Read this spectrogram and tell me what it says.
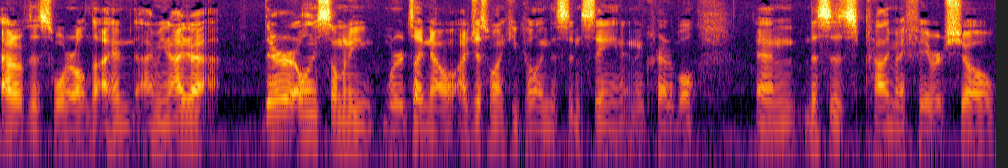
out of this world. And I mean, I there are only so many words I know. I just want to keep calling this insane and incredible. And this is probably my favorite show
